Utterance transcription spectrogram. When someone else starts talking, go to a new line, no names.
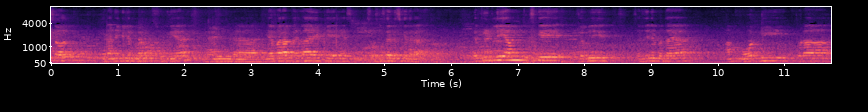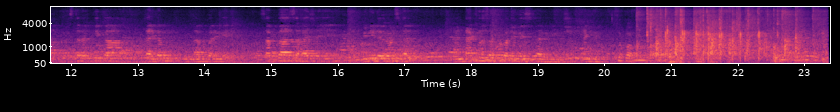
thanks all बताने के लिए बहुत शुक्रिया एंड ये हमारा पहला एक सोशल सर्विस की तरह डेफिनेटली हम इसके जो भी सर जी ने बताया हम और भी थोड़ा इस तरह के का कार्यक्रम लागू करेंगे सबका सहाय चाहिए we need help and thanks for support for हुई थैंक यू
सुपर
